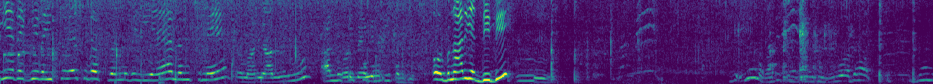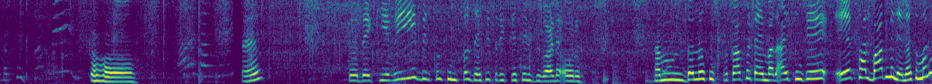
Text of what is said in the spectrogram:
ये देखिए भाई सुबह सुबह बन रही है लंच में। हमारी आलू आलू और बैंगन की सब्ज़ी। और बना रही है दीदी। हाँ? तो देखिए भाई बिल्कुल सिंपल देसी तरीके से जुगाड़ है और हम दोनों सिस्टर काफ़ी टाइम बाद आई थिंक एक साल बाद मिले ना सुमन?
